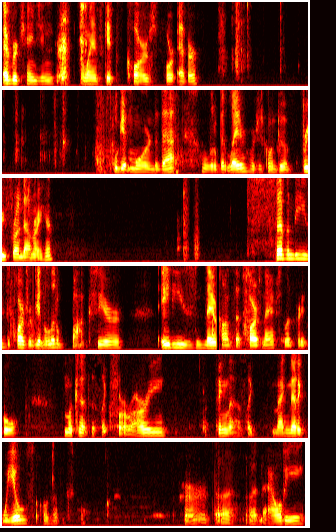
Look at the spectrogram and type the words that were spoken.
Ever changing the landscape of cars forever. We'll get more into that a little bit later. We're just going to do a brief rundown right here. 70s, the cars were getting a little boxier. '80s. They were concept cars, and they actually look pretty cool. I'm looking at this like Ferrari thing that has like magnetic wheels. Oh, that looks cool. Or the an Audi.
